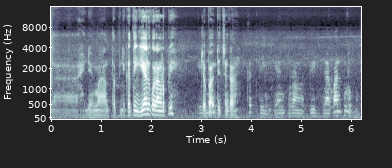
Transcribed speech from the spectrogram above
Nah, ini mantap ini. Ketinggian kurang lebih coba Ini dicengkal. ketinggian kurang lebih 80, Mas.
